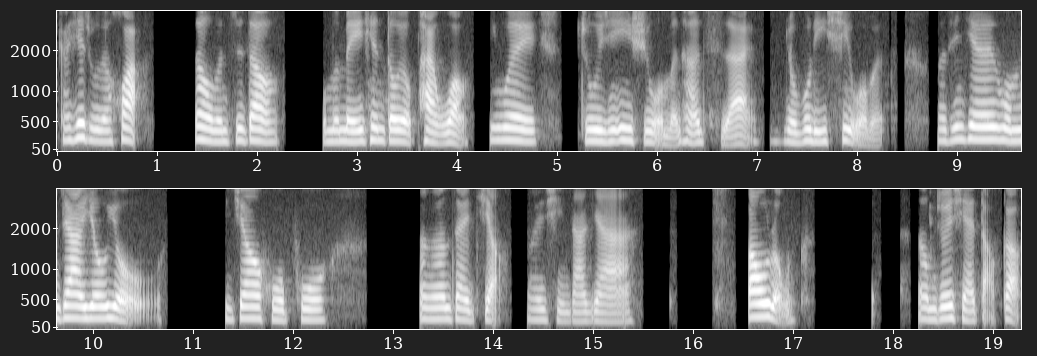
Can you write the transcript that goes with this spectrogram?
感谢主的话，那我们知道，我们每一天都有盼望，因为主已经应许我们他的慈爱，永不离弃我们。那今天我们家悠悠比较活泼，刚刚在叫，那也请大家包容。那我们就一起来祷告，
